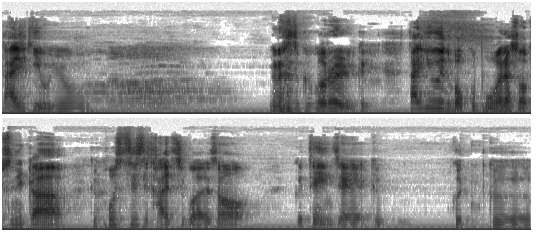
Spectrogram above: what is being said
딸기 우유. 그래서 그거를 그 딸기 우유는 먹고 보관할 수 없으니까 그 포스트잇을 가지고 와서 끝에 이제 그, 그, 그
